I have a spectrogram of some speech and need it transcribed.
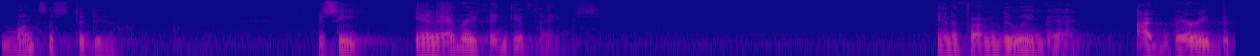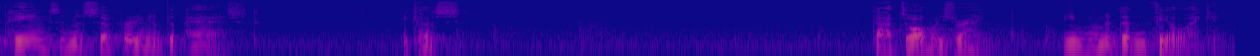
wants us to do? You see, in everything, give thanks. And if I'm doing that, I've buried the pains and the suffering of the past because God's always right, even when it doesn't feel like it.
